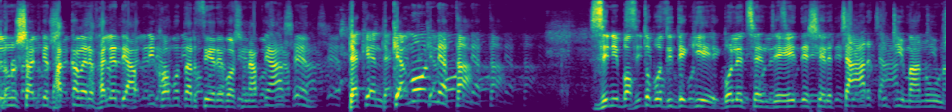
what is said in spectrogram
ইউনুস সাহেবকে ধাক্কা মেরে ফেলে দিয়ে আপনি ক্ষমতার চেয়ারে বসেন আপনি আসেন। দেখেন কেমন নেতা? যিনি বক্তব্য দিতে গিয়ে বলেছেন যে এই দেশের চার কোটি মানুষ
